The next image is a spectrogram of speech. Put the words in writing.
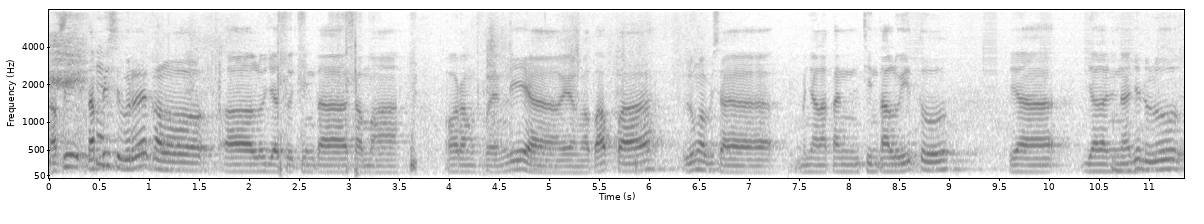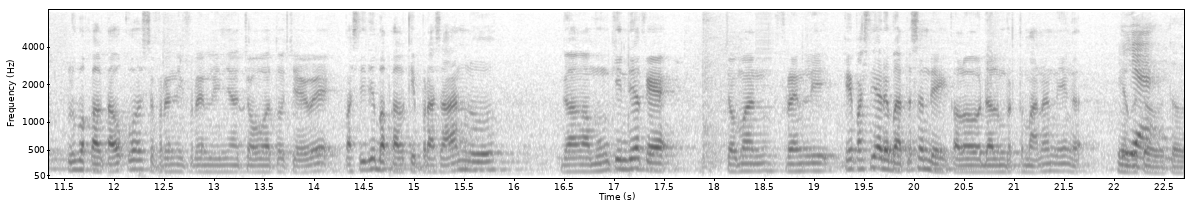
Tapi tapi sebenarnya kalau uh, lu jatuh cinta sama orang friendly ya ya nggak apa-apa. Lu nggak bisa menyalahkan cinta lu itu. Ya jalanin aja dulu. Lu bakal tahu kok sefriendly friendlynya cowok atau cewek. Pasti dia bakal keep perasaan lu. Gak nggak mungkin dia kayak cuman friendly. Kayak pasti ada batasan deh kalau dalam bertemanan ya nggak. Ya betul betul.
